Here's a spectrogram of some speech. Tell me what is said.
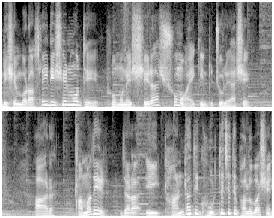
ডিসেম্বর আসলেই দেশের মধ্যে ভ্রমণের সেরা সময় কিন্তু চলে আসে। আর আমাদের যারা এই ঠান্ডাতে ঘুরতে যেতে ভালোবাসেন,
